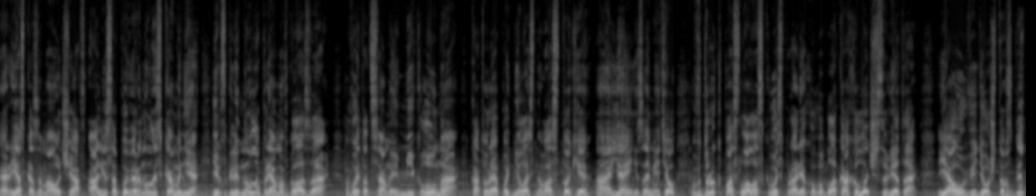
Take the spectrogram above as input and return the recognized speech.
Резко замолчав, Алиса повернулась ко мне и взглянула прямо в глаза. В этот самый миг луна, которая поднялась на востоке, а я и не заметил, вдруг послала сквозь прореху в облаках луч света. Я увидел, что взгляд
